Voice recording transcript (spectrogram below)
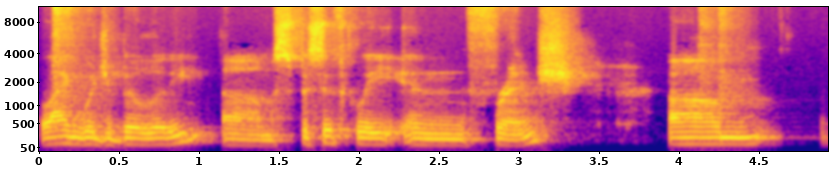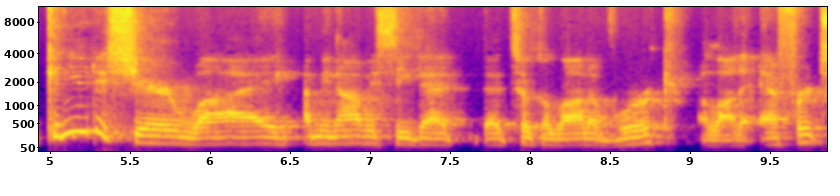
language ability, um, specifically in French. Um, can you just share why? I mean, obviously that that took a lot of work, a lot of effort,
